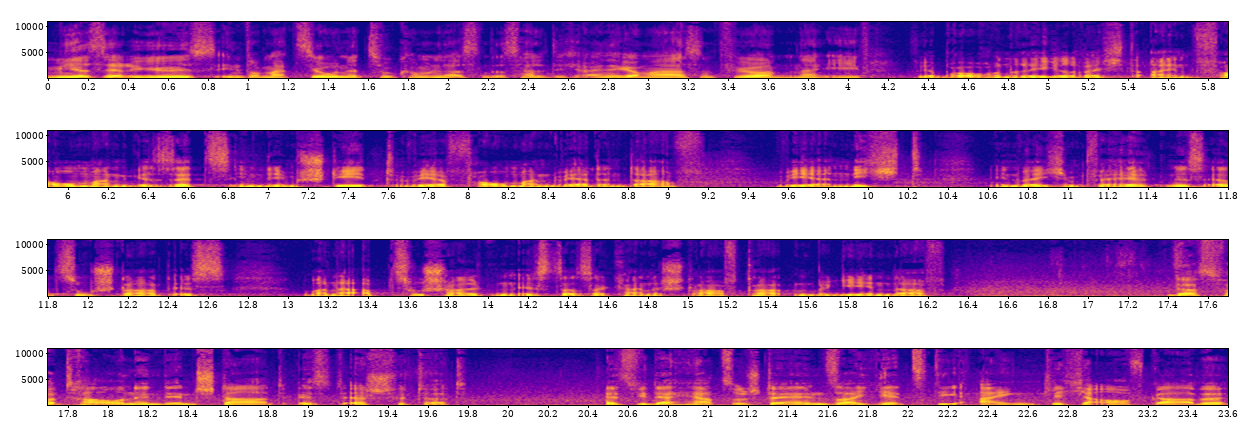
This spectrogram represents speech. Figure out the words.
mir seriös Informationen zukommen lassen, das halte ich einigermaßen für naiv. Wir brauchen regelrecht ein V-Mann-Gesetz, in dem steht, wer V-Mann werden darf, wer nicht, in welchem Verhältnis er zum Staat ist, wann er abzuschalten ist, dass er keine Straftaten begehen darf. Das Vertrauen in den Staat ist erschüttert. Es wiederherzustellen sei jetzt die eigentliche Aufgabe.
